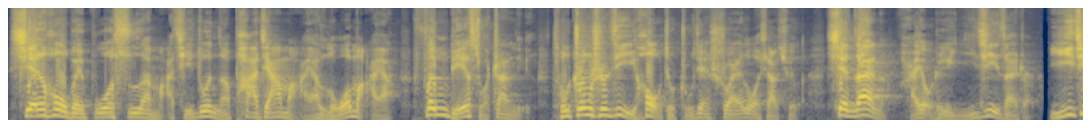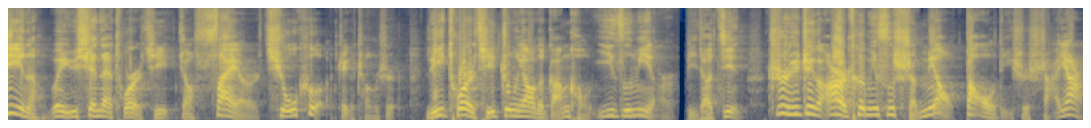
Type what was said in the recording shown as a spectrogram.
先后被波斯啊、马其顿啊、帕加马呀、罗马呀分别所占领。从中世纪以后，就逐渐衰落下去了。现在呢，还有这个遗迹在这儿。遗迹呢，位于现在土耳其叫塞尔丘克这个城市，离土耳其重要的港口伊兹密尔比较近。至于这个阿尔特弥斯神庙到底是啥样，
